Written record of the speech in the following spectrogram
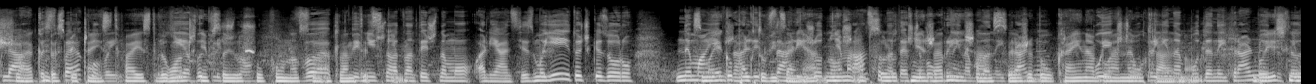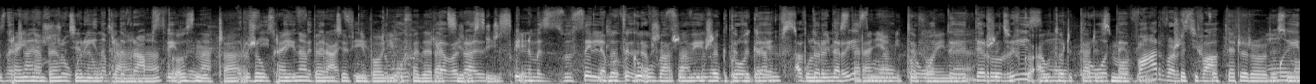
шлях szlak безпековий bezpieczeństwa jest є wyłącznie w виключно Sojuszu в Północnoatlantyckim. Північно-Атлантичному альянсі. З моєї точки зору Z немає mojego взагалі, punktu взагалі widzenia жодного nie ma шансу на те, щоб absolutnie żadnej więcej szans, żeby Ukraina była neutralna, Bo jeśli Ukraina będzie neutralna, to oznacza, że Ukraina będzie w niewoli u Federacji Rosyjskiej. Dlatego uważam, że gdy wygramy wspólnymi staraniami tę wojnę przeciwko autorytaryzmowi, przeciwko terroryzmowi,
